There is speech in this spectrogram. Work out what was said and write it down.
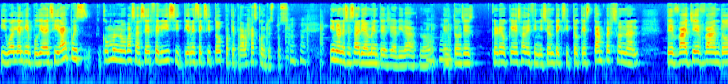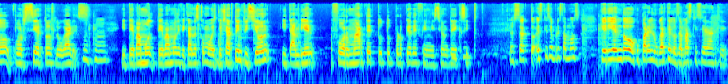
igual alguien pudiera decir, ay, pues, ¿cómo no vas a ser feliz si tienes éxito porque trabajas con tu esposo? Y no necesariamente es realidad, ¿no? Entonces, creo que esa definición de éxito que es tan personal te va llevando por ciertos lugares y te va, te va modificando. Es como escuchar tu intuición y también formarte tú tu propia definición de éxito. Exacto, es que siempre estamos queriendo ocupar el lugar que los demás quisieran que,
